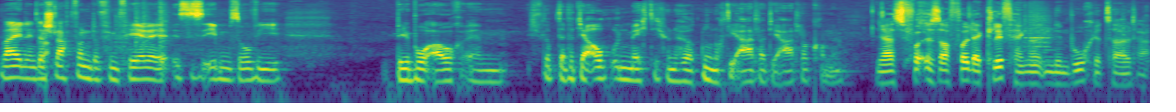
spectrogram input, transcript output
weil in der ja. Schlacht von der Fünf Heere ist es eben so wie Bilbo auch. Ähm, ich glaube, der wird ja auch unmächtig und hört nur noch die Adler, die Adler kommen. Ja, es ist auch voll der Cliffhanger in dem Buch jetzt halt. Ja.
